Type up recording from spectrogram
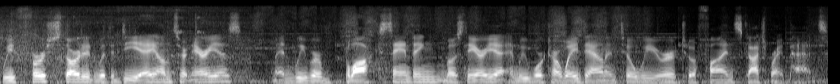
We first started with a DA on certain areas and we were block sanding most of the area and we worked our way down until we were to a fine Scotch-Brite pads.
